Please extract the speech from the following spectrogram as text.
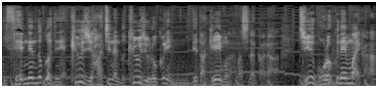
2000年どころでね、98年と96年に出たゲームの話だから、15、6年前かな。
